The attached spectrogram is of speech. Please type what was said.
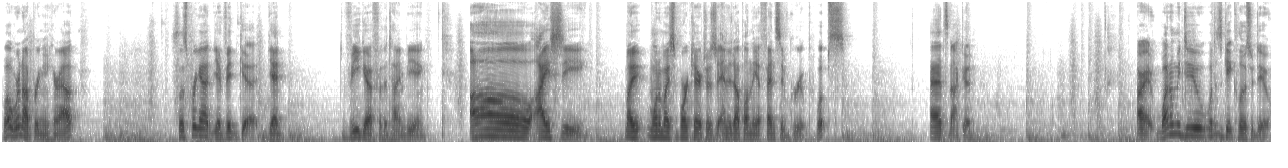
Well, we're not bringing her out. So let's bring out Yavidga, Yadviga for the time being. Oh, I see. My One of my support characters ended up on the offensive group. Whoops. That's not good. Alright, why don't we do... What does Get Closer do?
